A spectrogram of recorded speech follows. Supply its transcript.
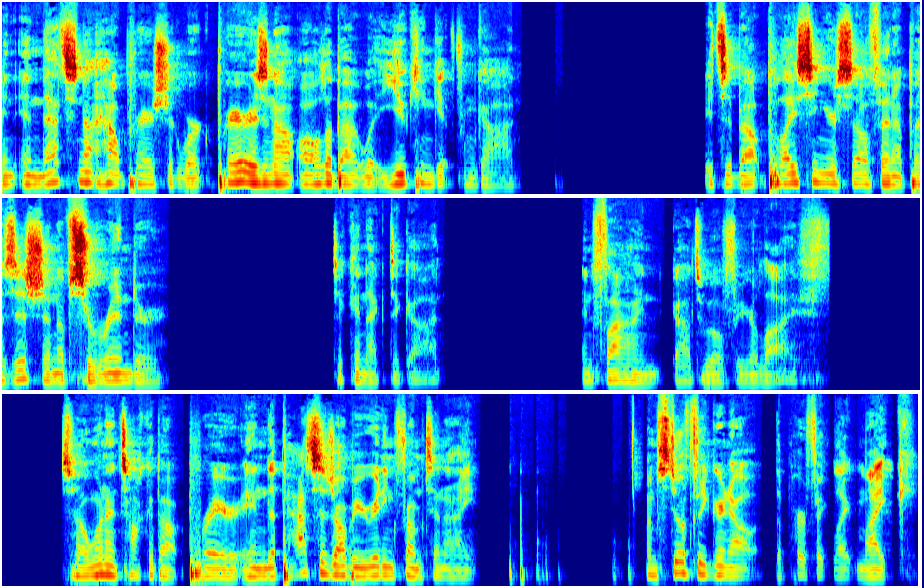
And, and that's not how prayer should work. Prayer is not all about what you can get from God, it's about placing yourself in a position of surrender to connect to God and find God's will for your life. So I want to talk about prayer. In the passage I'll be reading from tonight, I'm still figuring out the perfect like mic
